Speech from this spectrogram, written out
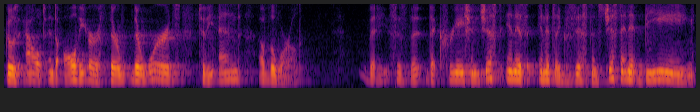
goes out into all the earth, their, their words to the end of the world. That he says that, that creation, just in its, in its existence, just in it being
